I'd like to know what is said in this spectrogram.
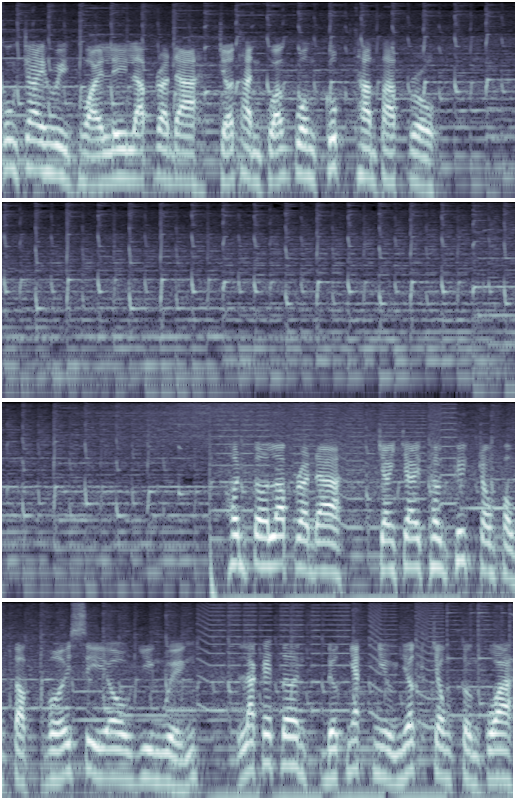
con trai huyền thoại Lee Labrada trở thành quán quân cúp Tampa Pro. Hunter Labrada, chàng trai thân thiết trong phòng tập với CEO Duy Nguyễn, là cái tên được nhắc nhiều nhất trong tuần qua.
